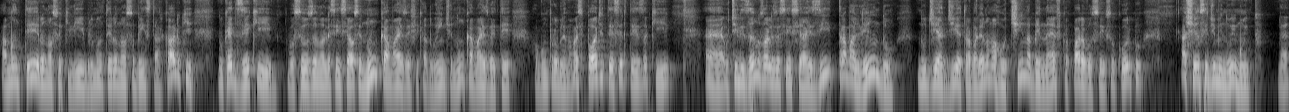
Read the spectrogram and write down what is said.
a manter o nosso equilíbrio, manter o nosso bem-estar. Claro que não quer dizer que você usando óleo essencial você nunca mais vai ficar doente, nunca mais vai ter algum problema, mas pode ter certeza que é, utilizando os óleos essenciais e trabalhando no dia a dia, trabalhando uma rotina benéfica para você e seu corpo, a chance diminui muito. Né?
